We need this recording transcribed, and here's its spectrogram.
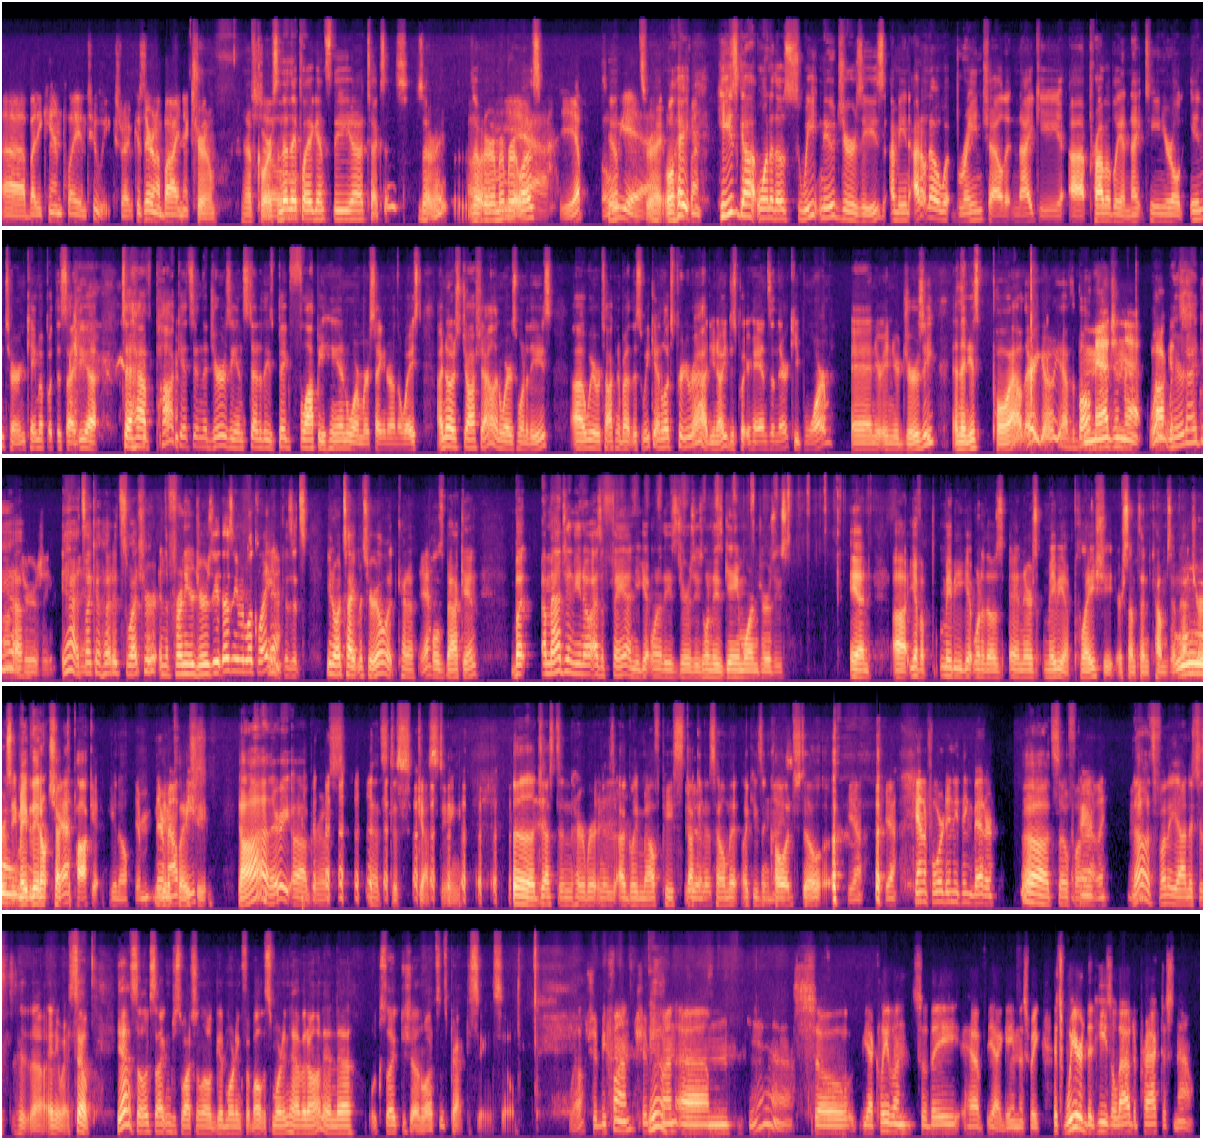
Uh, but he can play in two weeks, right? Because they're on a bye next week. True. Of course. and then they play against the uh, Texans. Is that right? Is that what I Oh, remember it was? Yep. Oh Yep, yeah. that's right. Well, hey, fun. He's got one of those sweet new jerseys. I mean, I don't know what brainchild at Nike, uh, probably a 19 year old intern, came up with this idea to have pockets in the jersey instead of these big floppy hand warmers hanging around the waist. I noticed Josh Allen wears one of these. Uh, we were talking about this weekend. It looks pretty rad. You know, you just put your hands in there, keep warm, and you're in your jersey, and then you just pull out. There you go. You have the ball. Imagine that. What weird idea. jersey. Yeah, it's Yeah. like a hooded sweatshirt in the front of your jersey. It doesn't even look lame Yeah. because it's you know a tight material. It kind of Yeah. pulls back in. But imagine you know as a fan, you get one of these jerseys, one of these game worn jerseys, and uh, you have a maybe you get one of those, and there's maybe a play sheet or something comes in that jersey. Maybe they don't check yeah. the pocket. You know, Their, their play mouthpiece. Ah, there you. Oh, gross. That's disgusting. Uh, Justin Herbert and his ugly mouthpiece stuck Yeah. in his helmet, like he's in Nice. college still. Yeah. Yeah. Can't afford anything better, Oh, it's so funny. apparently. No, it's funny. Yeah, and it's just uh, anyway. So yeah, so it looks like I'm just watching a little Good Morning Football this morning. Have it on, and uh, looks like Deshaun Watson's practicing. So Well, should be fun. Should be Yeah. fun. Um, yeah. So yeah, Cleveland. So they have yeah game this week. It's weird that he's allowed to practice now.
